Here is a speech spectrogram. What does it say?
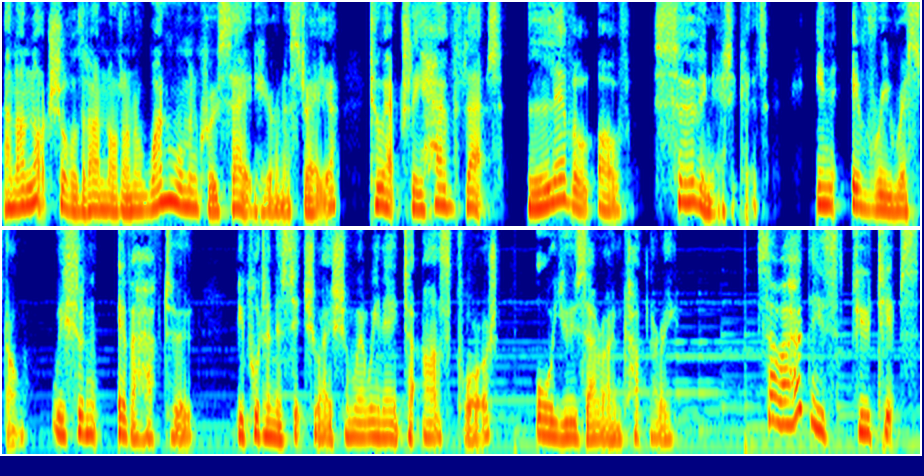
And I'm not sure that I'm not on a one woman crusade here in Australia to actually have that level of serving etiquette in every restaurant. We shouldn't ever have to be put in a situation where we need to ask for it or use our own cutlery. So I hope these few tips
